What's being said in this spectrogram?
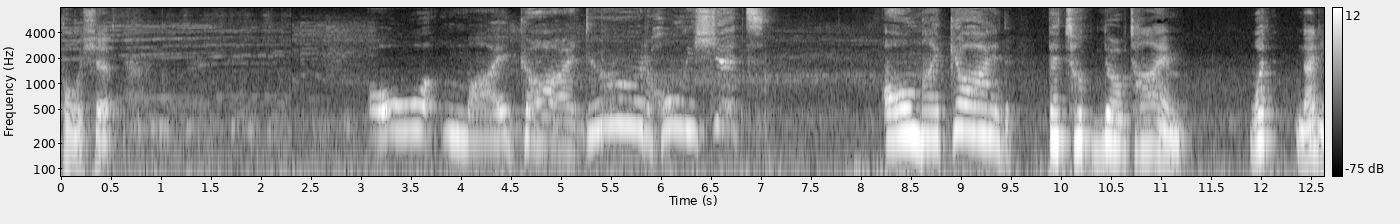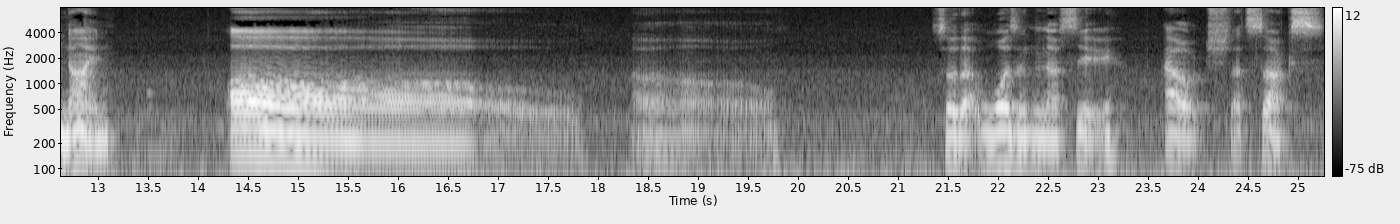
Holy shit. My god, dude! Holy shit! Oh my god! That took no time. What? 99? Oh. Oh. So that wasn't an FC. Ouch, that sucks.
